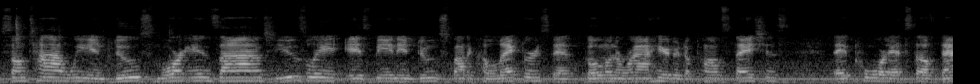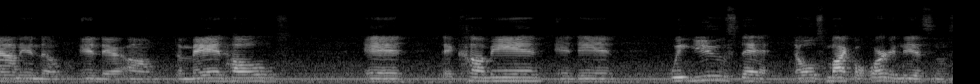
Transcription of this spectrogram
sometimes we induce more enzymes. Usually it's being induced by the collectors that's going around here to the pump stations. They pour that stuff down in the in their um, the manholes and they come in and then we use that those microorganisms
